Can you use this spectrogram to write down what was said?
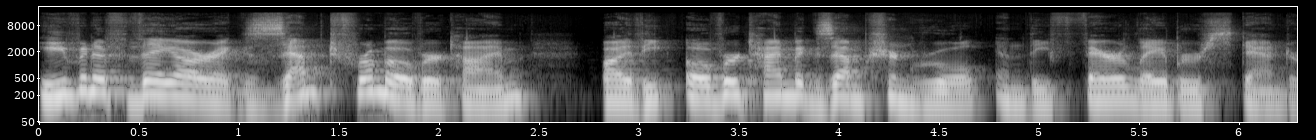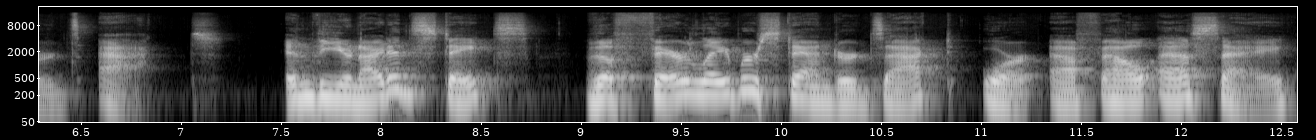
even if they are exempt from overtime by the overtime exemption rule in the Fair Labor Standards Act. In the United States, the Fair Labor Standards Act, or FLSA,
